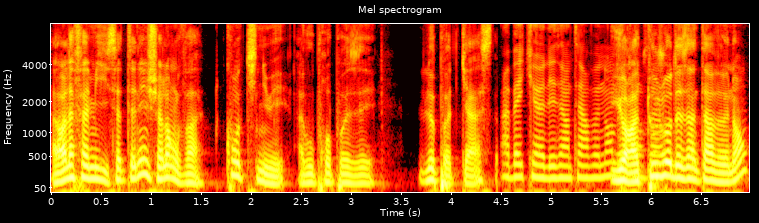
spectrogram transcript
Alors la famille, cette année, Inch'Allah, on va continuer à vous proposer le podcast. Avec euh, des intervenants. Il y aura toujours des intervenants.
